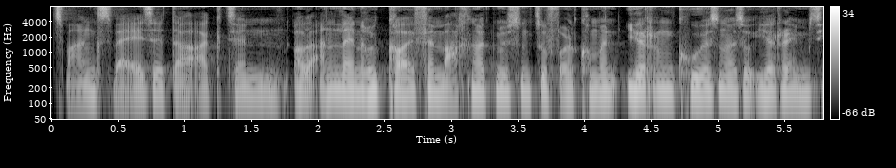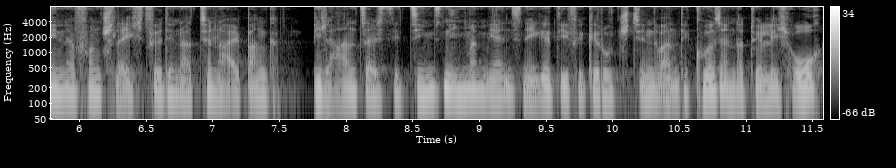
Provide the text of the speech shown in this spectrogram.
zwangsweise da Aktien oder Anleihenrückkäufe machen hat müssen zu vollkommen irren Kursen, also irre im Sinne von schlecht für die Nationalbank Bilanz, als die Zinsen immer mehr ins Negative gerutscht sind, waren die Kurse natürlich hoch.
